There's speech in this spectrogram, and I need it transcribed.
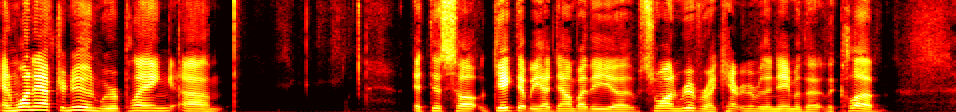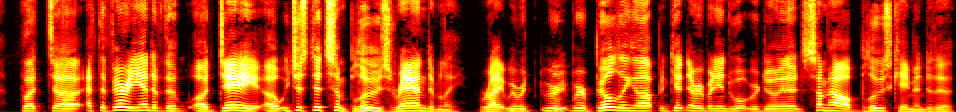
And one afternoon we were playing um, at this uh, gig that we had down by the uh, Swan River. I can't remember the name of the, the club. But uh, at the very end of the uh, day, uh, we just did some blues randomly, right? We were, we were we were building up and getting everybody into what we were doing, and somehow blues came into the.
